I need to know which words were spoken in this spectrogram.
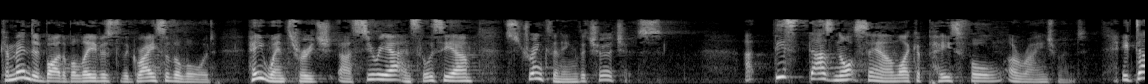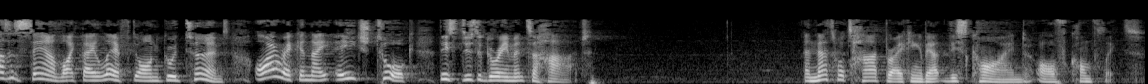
commended by the believers to the grace of the Lord. He went through uh, Syria and Cilicia, strengthening the churches. Uh, this does not sound like a peaceful arrangement. It doesn't sound like they left on good terms. I reckon they each took this disagreement to heart. And that's what's heartbreaking about this kind of conflict.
